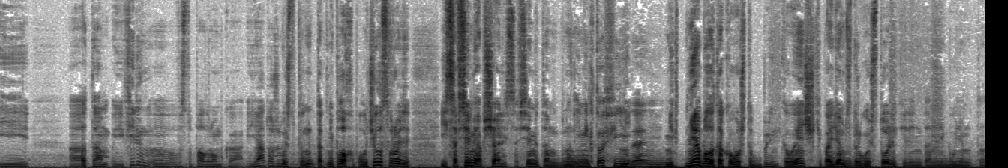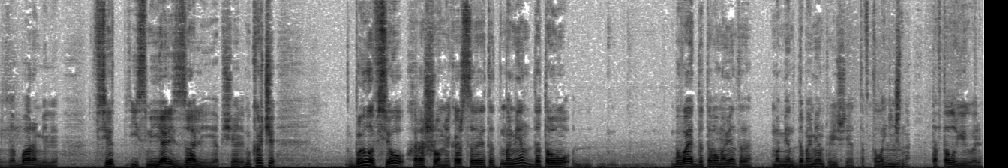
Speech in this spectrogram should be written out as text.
И а, там и Филин э, выступал Ромка, и я тоже выступил. Ну, так неплохо получилось вроде. И со всеми общались, со всеми там, ну... И никто фи, не- да? не- Не, не было такого, что, блин, КВНщики, пойдем за другой столик, или не, там не будем там, за баром, или все и смеялись в зале, и общались. Ну, короче, было все хорошо. Мне кажется, этот момент до того, бывает до того момента, момент до момента, видишь, я тавтологично, тавтологию говорю.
